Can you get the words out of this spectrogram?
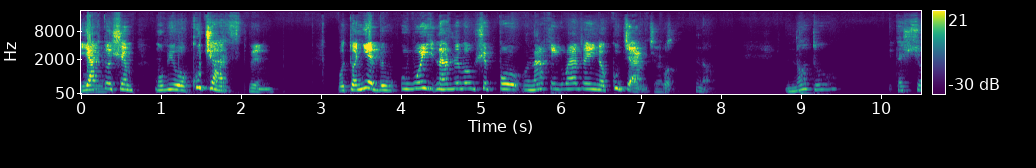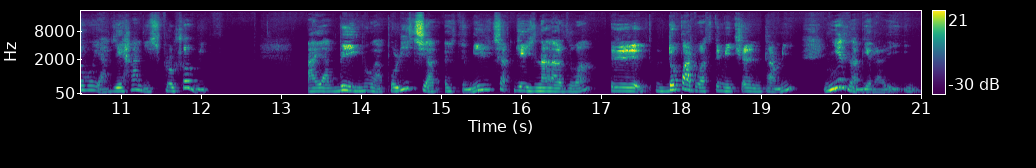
jak to się mówiło, kuciarstwem. Bo to nie był ubój, nazywał się po naszej gwarze, no kuciarstwo. Kuciarstwo. No. no to teściowo jak jechali z Proszowic, a jakby ich była policja, e, milicja gdzieś znalazła, y, dopadła z tymi cielętami, nie zabierali im.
